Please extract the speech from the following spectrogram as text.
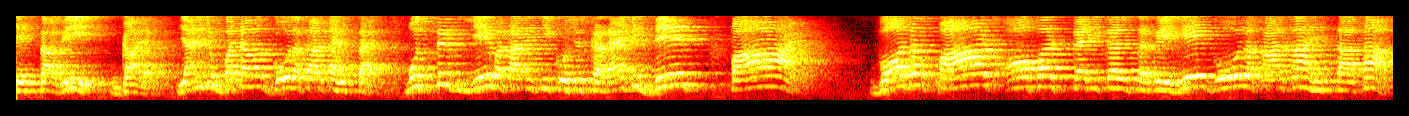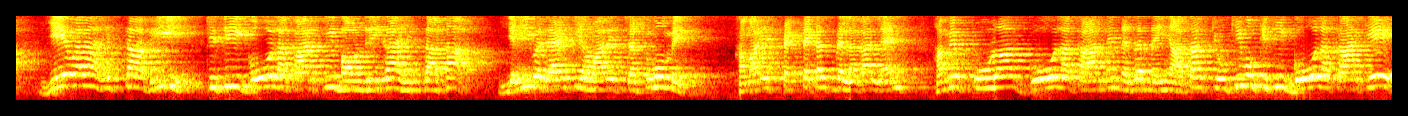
हिस्सा भी गायब यानी जो बचा हुआ गोल आकार का हिस्सा है, वो सिर्फ़ ये बताने की कोशिश कर रहा है कि this part was a part of a spherical surface ये गोल आकार का हिस्सा था। ये वाला हिस्सा भी किसी गोल आकार की बाउंड्री का हिस्सा था। यही वजह है कि हमारे चश्मों में, हमारे स्पेक्टेकल्स में लगा लेंस हमें पूरा गोल आकार में नज़र नहीं आता क्योंकि वो किसी गोल आकार के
